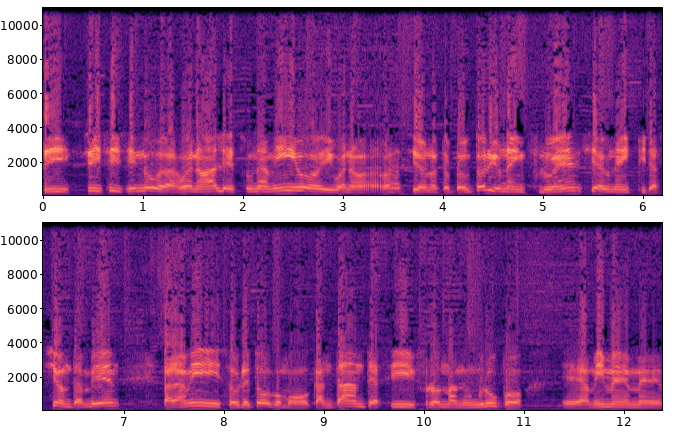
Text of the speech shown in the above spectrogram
Sí, sí, sí, sin duda. Bueno, Ale es un amigo y bueno, ha sido nuestro productor y una influencia, una inspiración también. Para mí, sobre todo como cantante, así, frontman de un grupo, eh, a mí me, me,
